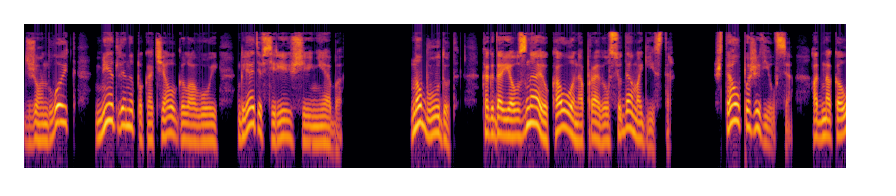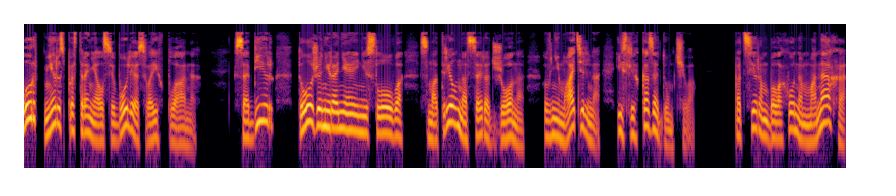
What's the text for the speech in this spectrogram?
Джон Ллойд медленно покачал головой, глядя в сереющее небо. «Но будут, когда я узнаю, кого направил сюда магистр». Штау поживился, однако лорд не распространялся более о своих планах. Сабир, тоже не роняя ни слова, смотрел на сэра Джона, внимательно и слегка задумчиво. Под серым балахоном монаха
